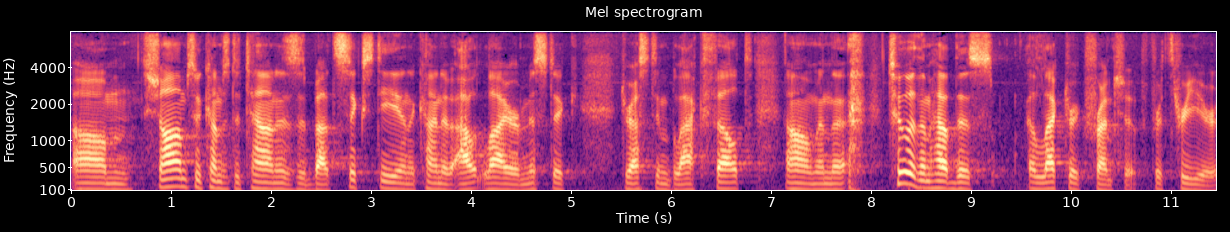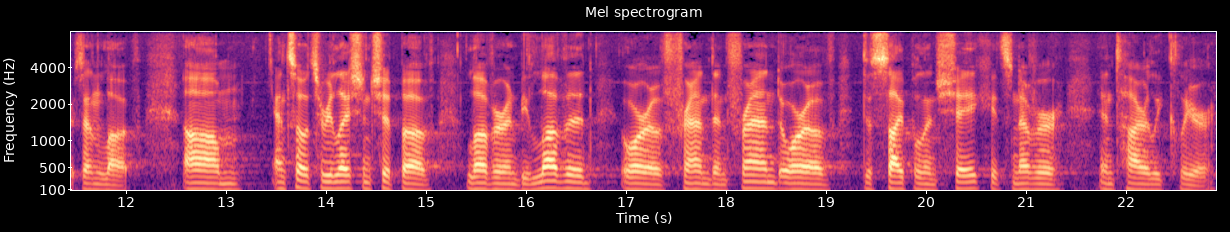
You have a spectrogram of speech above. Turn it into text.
Um, Shams, who comes to town, is about 60 and a kind of outlier mystic dressed in black felt. Um, and the two of them have this electric friendship for three years and love. Um, and so it's a relationship of lover and beloved, or of friend and friend, or of disciple and sheikh. It's never entirely clear.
